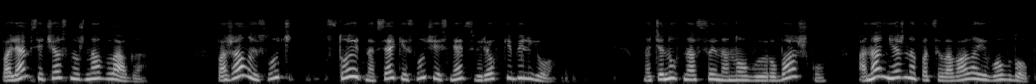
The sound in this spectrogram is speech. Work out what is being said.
Полям сейчас нужна влага. Пожалуй, случ... стоит на всякий случай снять с веревки белье. Натянув на сына новую рубашку, она нежно поцеловала его в лоб.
